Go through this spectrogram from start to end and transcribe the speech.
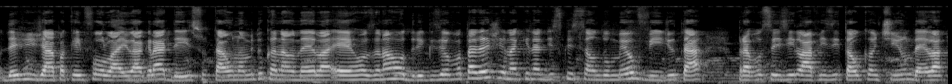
desde já, pra quem for lá, eu agradeço, tá? O nome do canal dela é Rosana Rodrigues, eu vou estar tá deixando aqui na descrição do meu vídeo, tá? Pra vocês ir lá visitar o cantinho dela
